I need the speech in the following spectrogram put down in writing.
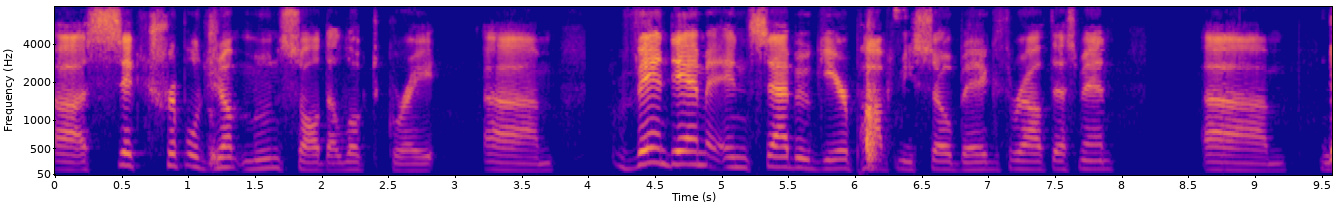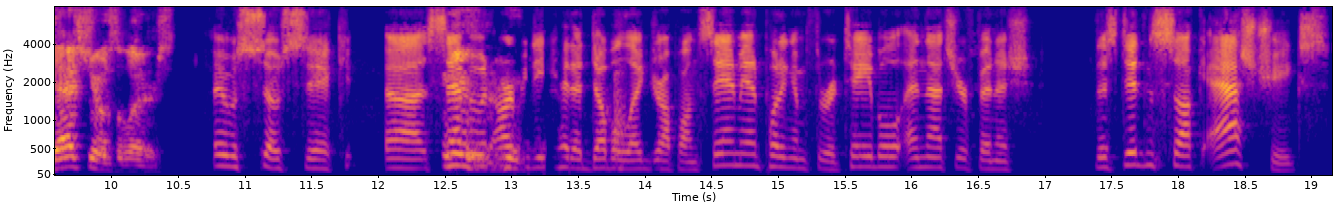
uh, sick triple jump moonsault that looked great. Um, Van Dam in Sabu gear popped me so big throughout this man. Um, That shit was hilarious. it was so sick. Uh, Sabu and RVD hit a double leg drop on Sandman, putting him through a table, and that's your finish. This didn't suck ass cheeks,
